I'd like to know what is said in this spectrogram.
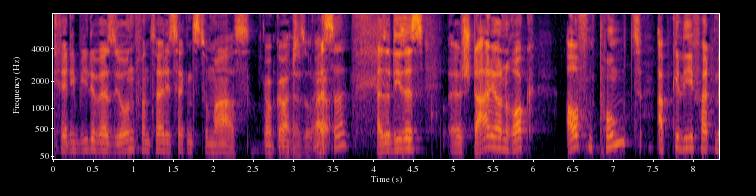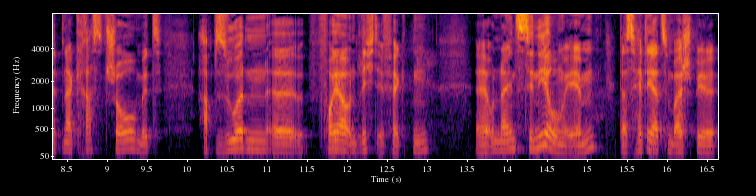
kredibile Version von 30 Seconds to Mars. Oh Gott, Also, ja. weißt du? Also dieses äh, Stadionrock auf den Punkt abgeliefert mit einer krassen Show, mit absurden äh, Feuer- und Lichteffekten äh, und einer Inszenierung eben. Das hätte ja zum Beispiel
